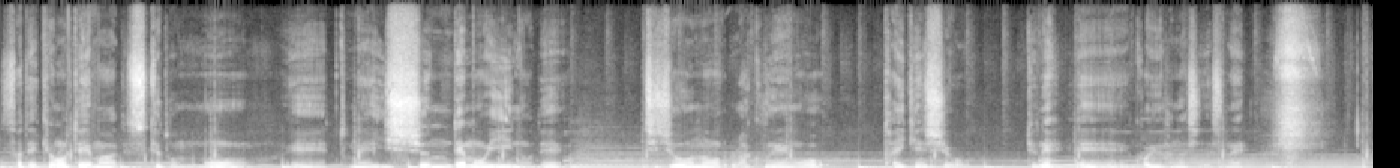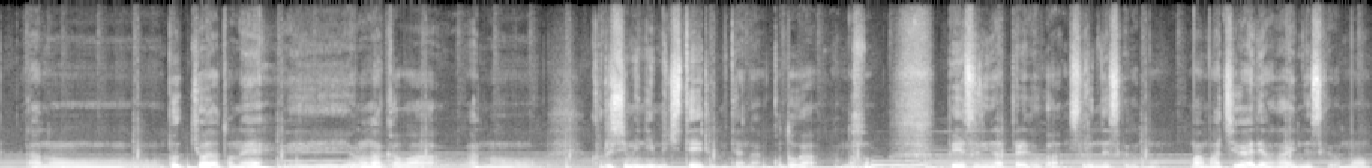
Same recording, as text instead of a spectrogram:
さて今日のテーマですけどもえっ、ー、とね一瞬でもいいので地上の楽園を体験しようっていうね、えー、こういう話ですね。あの仏教だとね、えー、世の中はあの苦しみに満ちているみたいなことがあの ベースになったりとかするんですけどもまあ間違いではないんですけども、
